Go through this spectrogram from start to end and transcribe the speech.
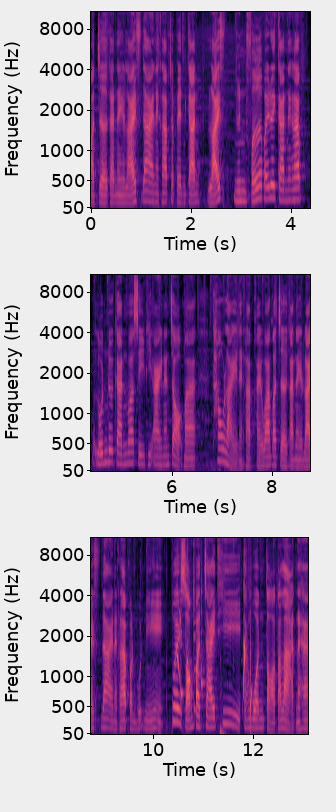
มาเจอกันในไลฟ์ได้นะครับ จะเป็นการไลฟ์เงินเฟอ้อไปด้วยกันนะครับ ลุ้นด้วยกันว่า CPI นั้นจะออกมาเท่าไหร่นะครับ ใครว่างก็เจอกันในไลฟ์ได้นะครับวันพุธนี้ ด้วย 2 ปัจจัยที่กังวลต่อตลาดนะฮะ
